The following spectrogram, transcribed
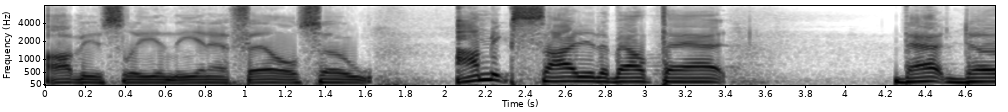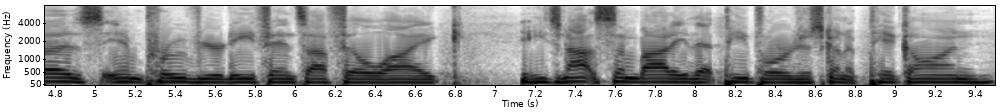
obviously in the NFL. So I'm excited about that. That does improve your defense, I feel like. He's not somebody that people are just going to pick on.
